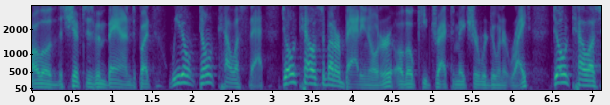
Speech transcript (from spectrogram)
although the shift has been banned. But we don't don't tell us that. Don't tell us about our batting order, although keep track to make sure we're doing it right. Don't tell us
